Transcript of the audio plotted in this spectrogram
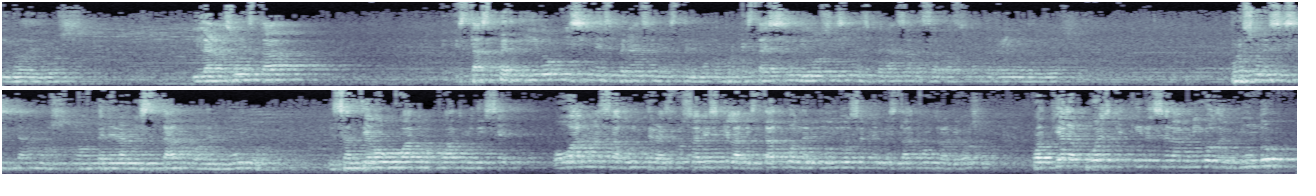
y no de Dios. Y la razón está, estás perdido y sin esperanza en este mundo, porque estás sin Dios y sin esperanza de salvación del reino de Dios. Por eso necesitamos no tener amistad con el mundo. En Santiago 4:4 dice, oh almas adúlteras, ¿no sabéis que la amistad con el mundo es enemistad contra Dios? Cualquiera pues que quiere ser amigo del mundo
